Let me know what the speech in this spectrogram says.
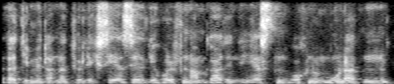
äh, die mir dann natürlich sehr, sehr geholfen haben, gerade in den ersten Wochen und Monaten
